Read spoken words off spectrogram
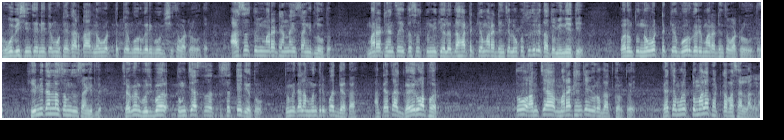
ओबीसीचे नेते मोठे करता नव्वद टक्के गोरगरीब ओबीसीचं वाटलं होतं असंच तुम्ही मराठ्यांनाही सांगितलं होतं. मराठ्यांचंही तसंच तुम्ही केलं. दहा टक्के मराठ्यांचे लोक सुधरिता तुम्ही नेते. परंतु नव्वद टक्के गोरगरीब मराठ्यांचं वाटलं होतं हे मी त्यांना समजून सांगितलं. छगन भुजबळ तुमच्या स- सत्तेत येतो. तुम्ही त्याला मंत्रीपद देता आणि त्याचा गैरवापर तो आमच्या मराठ्यांच्या विरोधात करतोय. त्याच्यामुळे तुम्हाला फटका बसायला लागला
